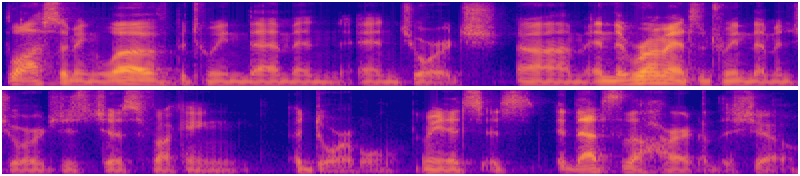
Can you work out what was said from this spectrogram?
blossoming love between them and and George. Um, and the romance between them and George is just fucking adorable. I mean, it's it's that's the heart of the show.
